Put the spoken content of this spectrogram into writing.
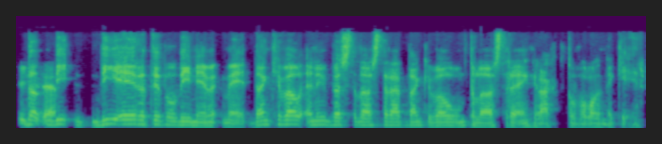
Dat, die, die eretitel die neem ik mee. Dankjewel en uw beste luisteraar, dankjewel om te luisteren en graag tot de volgende keer.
